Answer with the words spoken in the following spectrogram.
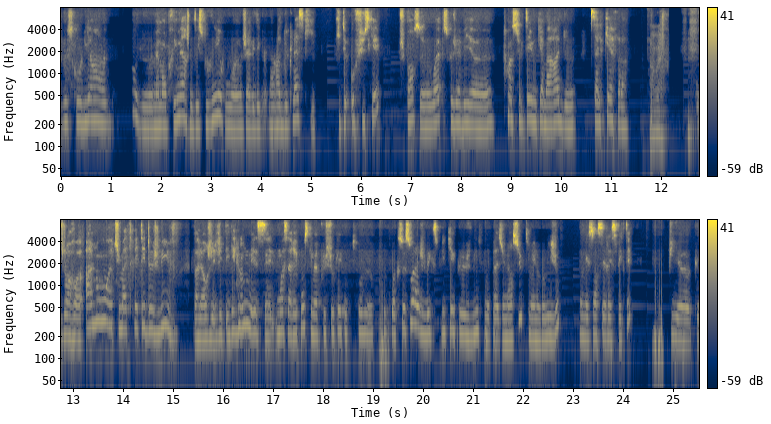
jusqu'au lien. Euh, même en primaire, j'ai des souvenirs où euh, j'avais des camarades de classe qui qui étaient offusqués. Je pense, ouais, parce que j'avais insulté une camarade sale là. Ah ouais. Genre, ah non, tu m'as traité de juive. Bah alors j'étais gamine, mais c'est moi sa réponse qui m'a plus choquée que, quoi que ce soit. Je lui ai expliqué que juif n'est pas une insulte, mais une religion. On est censé respecter. Puis euh, que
